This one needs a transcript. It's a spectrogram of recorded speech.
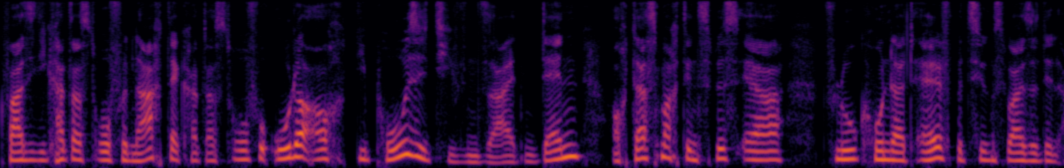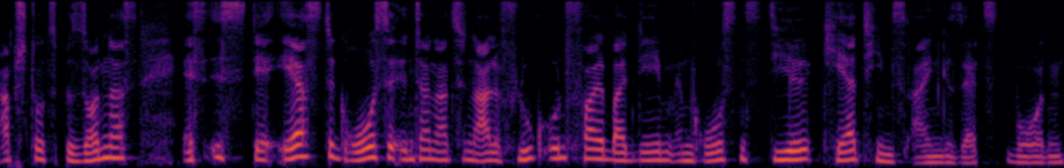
quasi die Katastrophe nach der Katastrophe oder auch die positiven Seiten. Denn auch das macht den Swiss Air Flug 111 beziehungsweise den Absturz besonders. Es ist der erste große internationale Flugunfall, bei dem im großen Stil Care-Teams eingesetzt wurden.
